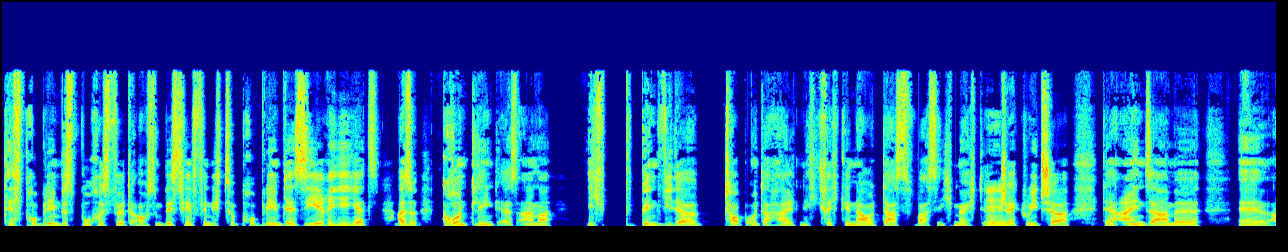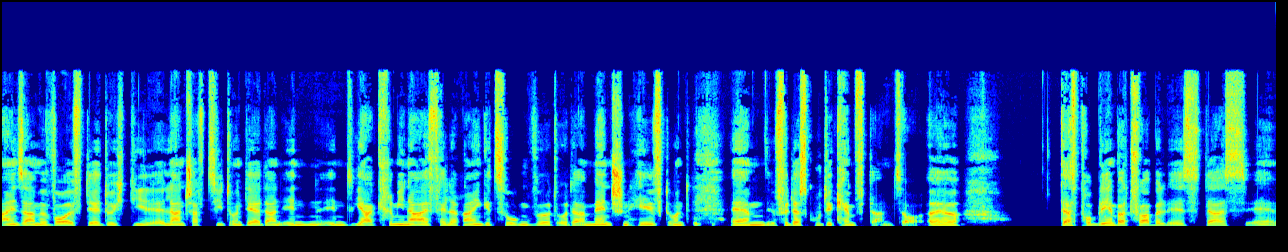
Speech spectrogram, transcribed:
das Problem des Buches wird auch so ein bisschen, finde ich, zum Problem der Serie jetzt. Also grundlegend erst einmal, ich bin wieder top unterhalten. Ich kriege genau das, was ich möchte. Mhm. Jack Reacher, der einsame, äh, einsame Wolf, der durch die Landschaft zieht und der dann in, in ja, Kriminalfälle reingezogen wird oder Menschen hilft und ähm, für das Gute kämpft dann. So, äh, das Problem bei Trouble ist, dass äh,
